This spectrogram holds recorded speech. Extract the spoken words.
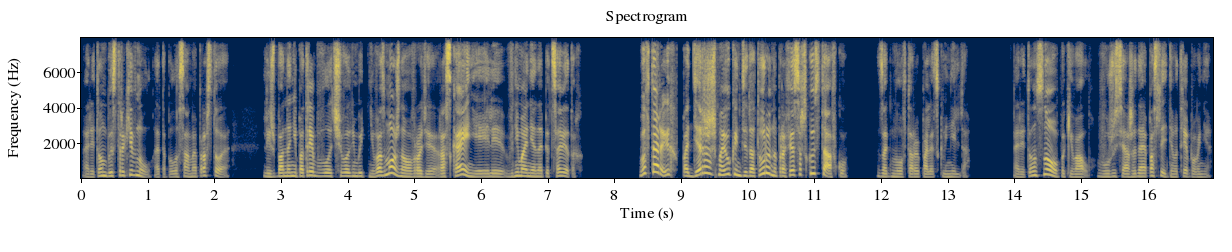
Аритон быстро кивнул, это было самое простое — лишь бы она не потребовала чего-нибудь невозможного, вроде раскаяния или внимания на педсоветах. «Во-вторых, поддержишь мою кандидатуру на профессорскую ставку», — загнула второй палец Квинильда. Аритон снова покивал, в ужасе ожидая последнего требования.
